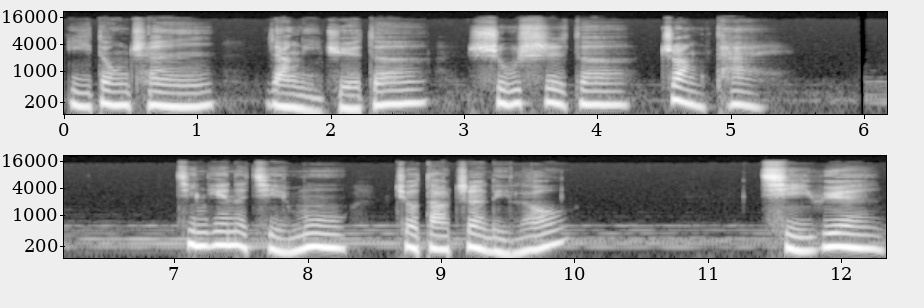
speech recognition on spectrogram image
移动成让你觉得舒适的状态。今天的节目就到这里喽。祈愿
